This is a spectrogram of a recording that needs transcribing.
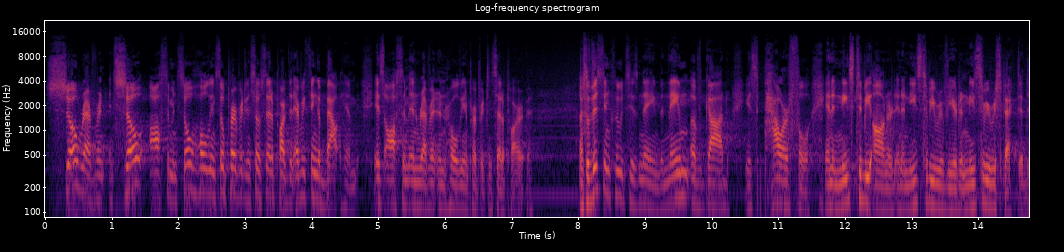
so reverent and so awesome and so holy and so perfect and so set apart that everything about him is awesome and reverent and holy and perfect and set apart. So, this includes his name. The name of God is powerful and it needs to be honored and it needs to be revered and it needs to be respected.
